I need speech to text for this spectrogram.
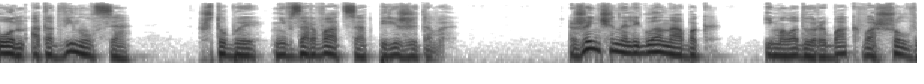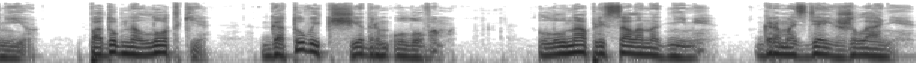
Он отодвинулся, чтобы не взорваться от пережитого. Женщина легла на бок, и молодой рыбак вошел в нее, подобно лодке, готовой к щедрым уловам. Луна плясала над ними, громоздя их желания,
